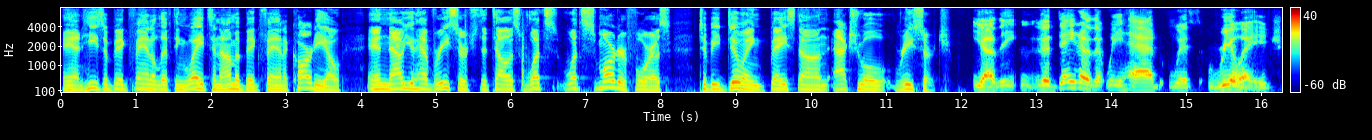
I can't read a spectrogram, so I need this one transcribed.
And he's a big fan of lifting weights, and I'm a big fan of cardio. And now you have research to tell us what's what's smarter for us to be doing based on actual research. Yeah, the the data that we had with RealAge,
